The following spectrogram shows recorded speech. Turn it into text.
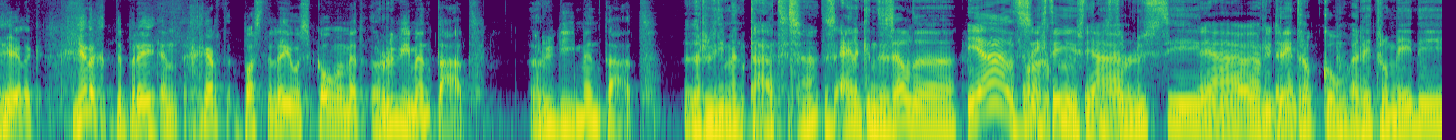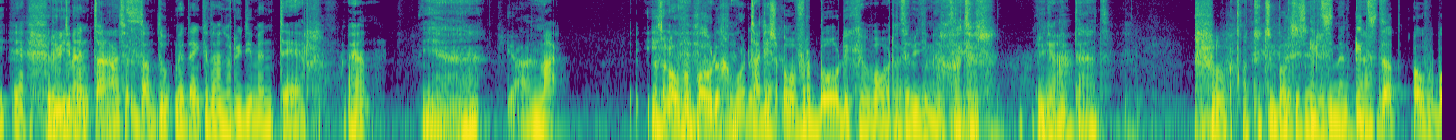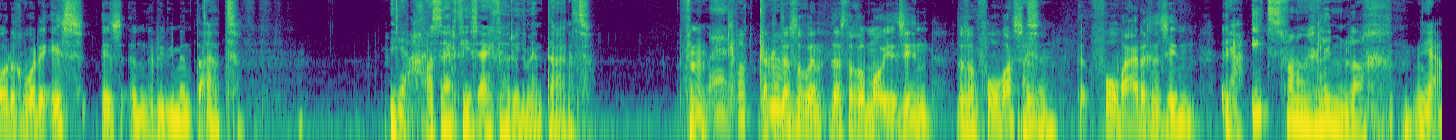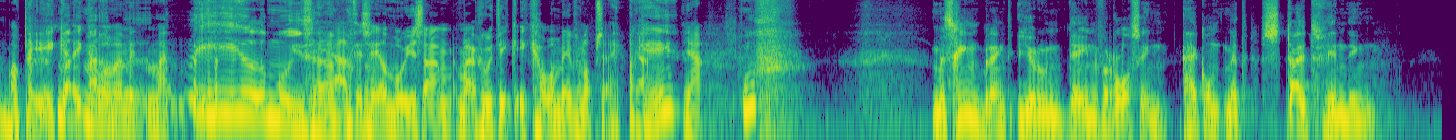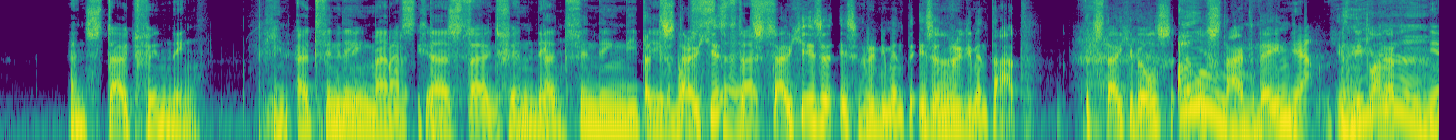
Heerlijk. Jurg de Bree en Gert Basteleus komen met rudimentaat. Rudimentaat. Rudimentaat. Ja? Het is eigenlijk in dezelfde ja, richting. Ja, histolutie, ja, retro, retromedie. Ja. Rudimentaat, dat doet me denken aan rudimentair. Ja? Ja. ja. Maar... Dat is overbodig geworden. Dat is overbodig geworden. Dat is rudimentair. Rudimentaat. Ja. Het toetsenbord dus is een iets, rudimentaat. Iets dat overbodig geworden is, is een rudimentaat. Ja. Azerti is echt een rudimentaat. Hm. Dat, dat, is toch een, dat is toch een mooie zin? Dat is een volwassen, is een... volwaardige zin. Ja. Iets van een glimlach. Ja, oké. Okay. Ik, maar, ik maar, hou hem met, maar Heel moeizaam. Ja, het is heel moeizaam. Maar goed, ik, ik hou hem even opzij. Oké. Okay. Ja. Oef. Misschien brengt Jeroen Deen verlossing. Hij komt met stuitvinding. Een stuitvinding. Geen uitvinding, maar, maar een, stuitvinding. Een uitvinding die tegen het de stuitje, stuit. Het stuitje is een, is, rudiment, is een rudimentaat. Het stuitje bij ons, oh. ons staartbeen, ja. is niet langer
